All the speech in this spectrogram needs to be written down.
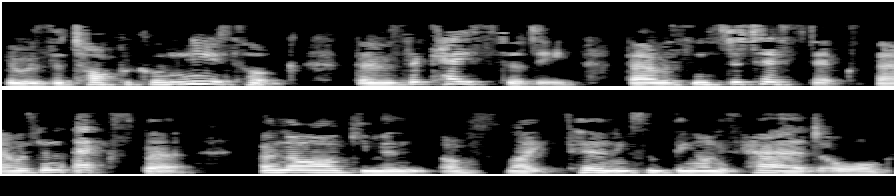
there was a topical news hook, there was a case study, there was some statistics, there was an expert, an argument of like turning something on its head or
